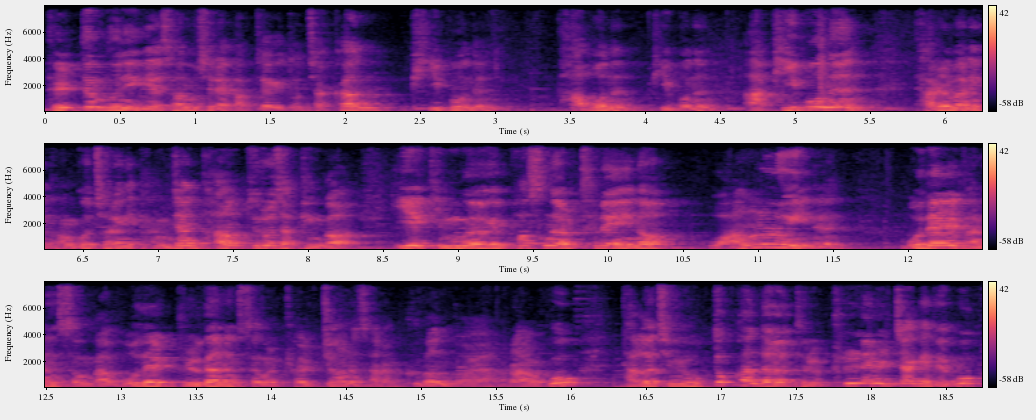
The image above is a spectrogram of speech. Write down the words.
들뜬 분위기의 사무실에 갑자기 도착한 비보는 바보는 비보는? 아 비보는 다름 아닌 광고 촬영이 당장 다음 주로 잡힌 것 이에 김무영의 personal trainer 왕루이는 모델 가능성과 모델 불가능성을 결정하는 사람 그건 너야 라고 다그치며 혹독한 다이어트를 플랜을 짜게 되고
